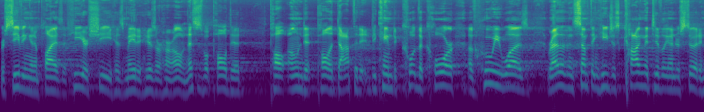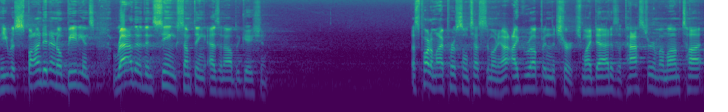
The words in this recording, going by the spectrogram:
Receiving it implies that he or she has made it his or her own. This is what Paul did. Paul owned it, Paul adopted it. It became the core of who he was rather than something he just cognitively understood. And he responded in obedience rather than seeing something as an obligation. That's part of my personal testimony. I, grew up in the church. My dad is a pastor, and my mom taught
